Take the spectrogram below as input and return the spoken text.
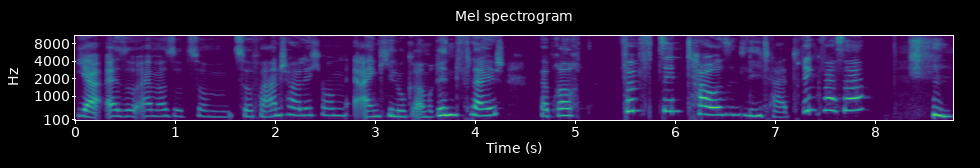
Ja, also einmal so zum, zur Veranschaulichung. Ein Kilogramm Rindfleisch verbraucht 15.000 Liter Trinkwasser.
